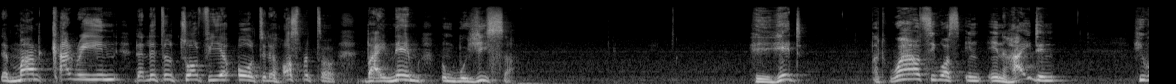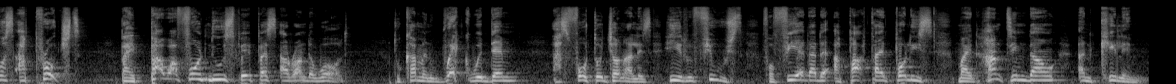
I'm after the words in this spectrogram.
the man carrying the little 12 year old to the hospital by name Mbuyisa. He hid, but whilst he was in, in hiding, he was approached by powerful newspapers around the world to come and work with them as photojournalists. He refused for fear that the apartheid police might hunt him down and kill him.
